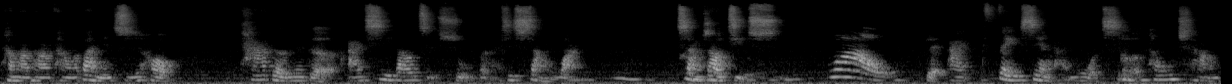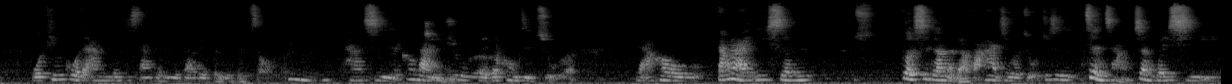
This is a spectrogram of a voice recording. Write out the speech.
躺躺躺躺了半年之后，他的那个癌细胞指数本来是上万，上到几十。哇哦！对，癌肺腺癌末期了。通常我听过的案例都是三个月到六个月就走了。嗯，他是半年，对，都控制住了。然后当然医生各式各样的疗法他还是会做，就是正常正规西医。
